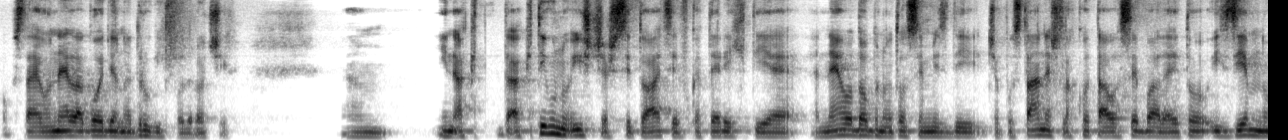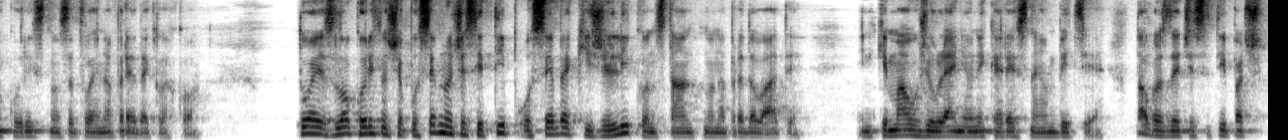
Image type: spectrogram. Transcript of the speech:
obstajajo nelagodja na drugih področjih. Um, in ak, da aktivno iščeš situacije, v katerih ti je neudobno, to se mi zdi, če postaneš lahko ta oseba, da je to izjemno koristno za tvoj napredek. Lahko. To je zelo koristno, še posebej, če si tip osebe, ki želi konstantno napredovati in ki ima v življenju neke resne ambicije. Dobro, zdaj, če se ti pač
